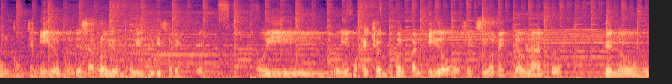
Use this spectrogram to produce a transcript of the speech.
con contenido, con desarrollo muy, muy diferente. Hoy, hoy hemos hecho el mejor partido ofensivamente hablando de,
